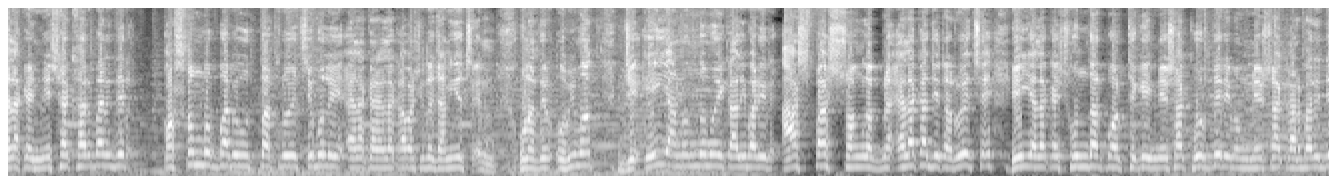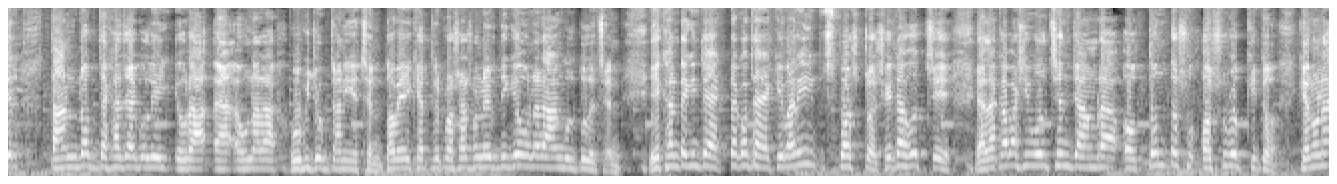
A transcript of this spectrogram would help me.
এলাকায় নেশা খারবারিদের অসম্ভবভাবে উৎপাত রয়েছে বলে এলাকার এলাকাবাসীরা জানিয়েছেন। ওনাদের অভিমত যে এই আনন্দময় কালীবাড়ির আশপাশ সংলগ্ন এলাকা যেটা রয়েছে, এই এলাকায় সন্ধ্যার পর থেকেই নেশাখোরদের এবং নেশা কারবারিদের তাণ্ডব দেখা যায় বলেই ওরা ওনারা অভিযোগ জানিয়েছেন। তবে এই ক্ষেত্রে প্রশাসনের দিকেও ওনারা আঙ্গুল তুলেছেন। এখানটা কিন্তু একটা কথা একেবারেই স্পষ্ট, সেটা হচ্ছে এলাকাবাসী বলছেন যে আমরা অত্যন্ত অসুরক্ষিত, কেননা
